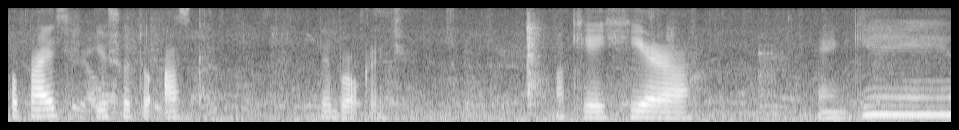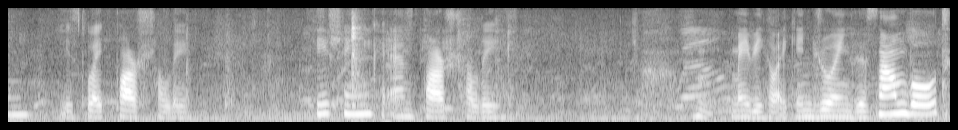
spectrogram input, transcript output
for price, you should to ask the brokerage. Okay, here uh, again, it's like partially fishing and partially maybe like enjoying the sunboat.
